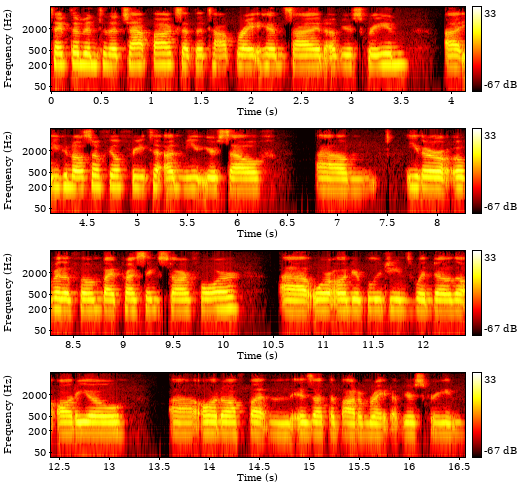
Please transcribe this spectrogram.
type them into the chat box at the top right-hand side of your screen. Uh, you can also feel free to unmute yourself um, either over the phone by pressing star four uh, or on your BlueJeans window, the audio uh, on off button is at the bottom right of your screen.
